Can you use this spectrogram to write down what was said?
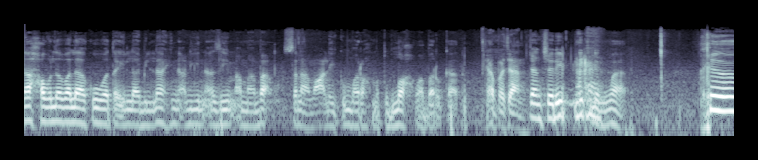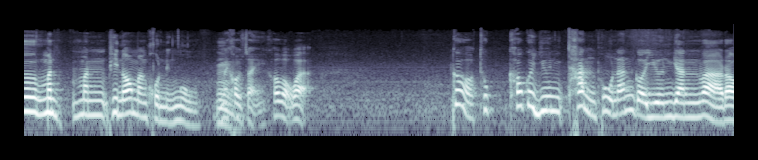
لا حول ولا قوة إلا بالله العلي العظيم أما بعد السلام عليكم ورحمة الله وبركاته ครับอาจารย์อาจารย์ชริปนิดหนึ่งว่า คือมันมันพี่น้องบางคนเนี่ยงง ไม่เข้าใจเขาบอกว่า ก็ทุกเขาก็ยืนท่านผู้นั้นก็ยืนยันว่าเรา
